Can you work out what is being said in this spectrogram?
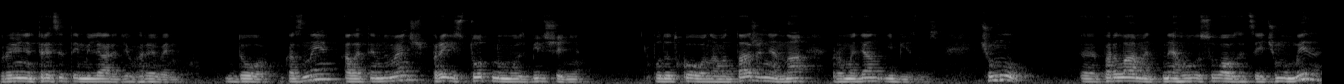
в районі 30 мільярдів гривень до казни, але тим не менш при істотному збільшенні податкового навантаження на громадян і бізнес. Чому е, парламент не голосував за це і чому ми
